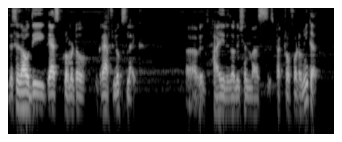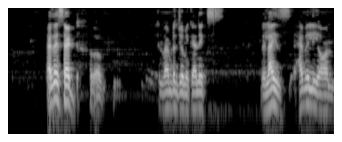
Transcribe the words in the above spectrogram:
This is how the gas chromatograph looks like uh, with high resolution mass spectrophotometer. As I said, uh, environmental geomechanics relies heavily on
